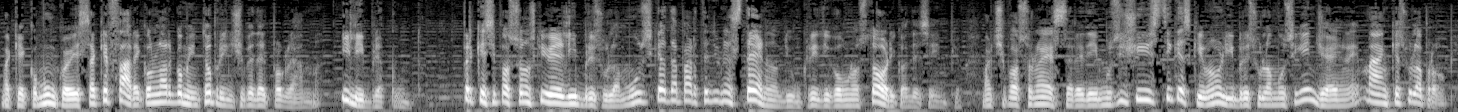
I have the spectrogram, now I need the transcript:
ma che comunque avesse a che fare con l'argomento principe del programma, i libri appunto. Perché si possono scrivere libri sulla musica da parte di un esterno, di un critico o uno storico ad esempio, ma ci possono essere dei musicisti che scrivono libri sulla musica in genere, ma anche sulla propria.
